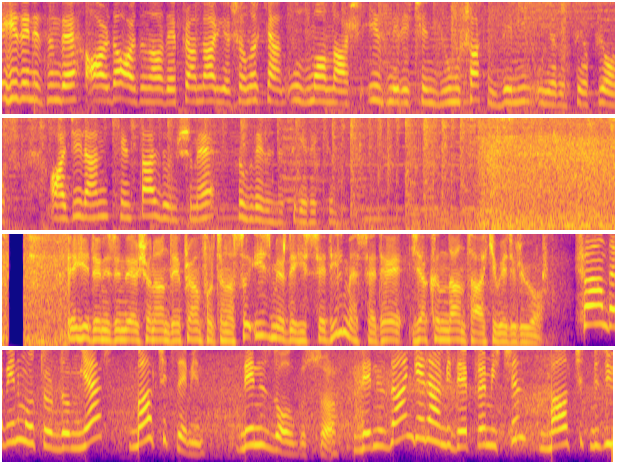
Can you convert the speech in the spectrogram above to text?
Ege Denizi'nde ardı ardına depremler yaşanırken uzmanlar İzmir için yumuşak zemin uyarısı yapıyor. Acilen kentsel dönüşüme hız verilmesi gerekiyor. Ege Denizi'nde yaşanan deprem fırtınası İzmir'de hissedilmese de yakından takip ediliyor. Şu anda benim oturduğum yer balçık zemin, deniz dolgusu. Denizden gelen bir deprem için balçık bizi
